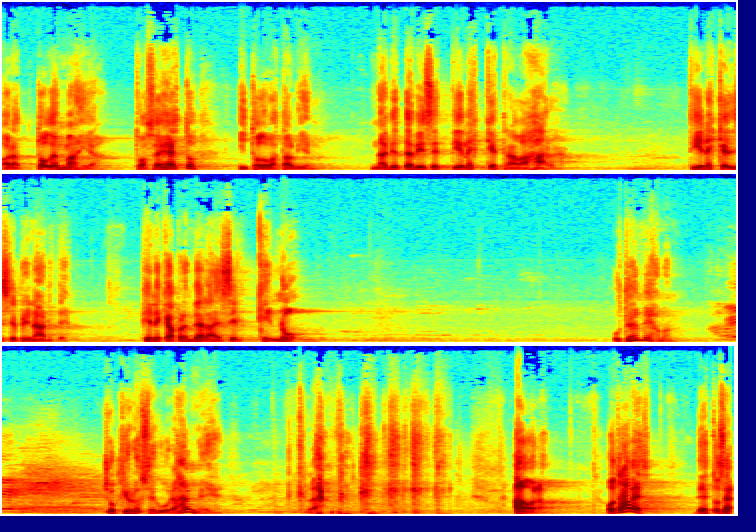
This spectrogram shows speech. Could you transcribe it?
Ahora, todo es magia. Tú haces esto y todo va a estar bien. Nadie te dice, tienes que trabajar, tienes que disciplinarte, tienes que aprender a decir que no. Ustedes me aman. Yo quiero asegurarme. Ahora, otra vez, de esto, se,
